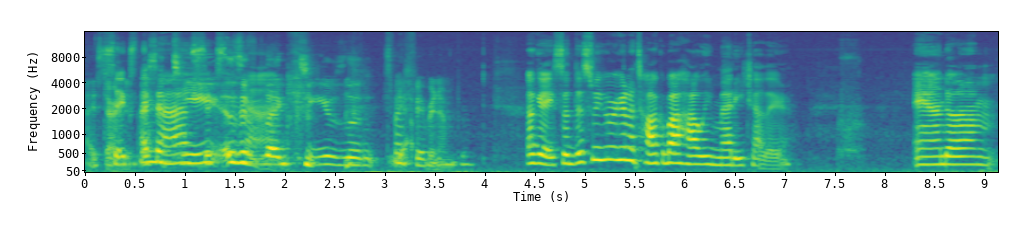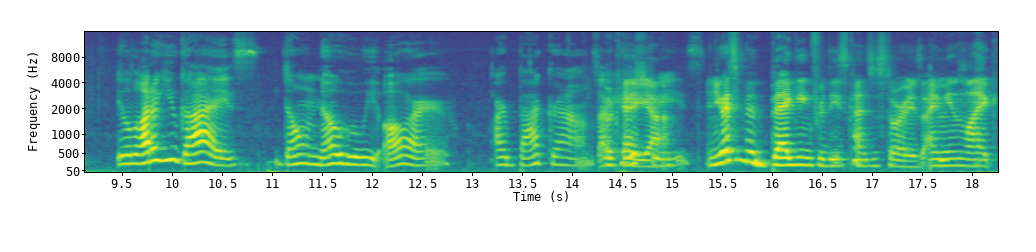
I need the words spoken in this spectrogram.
I started. Six- I said T. Is it like T was the. It's my yeah. favorite number. Okay, so this week we're gonna talk about how we met each other, and um, a lot of you guys don't know who we are, our backgrounds, our Okay, yeah. histories. And you guys have been begging for these kinds of stories. I mean, like,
